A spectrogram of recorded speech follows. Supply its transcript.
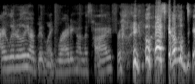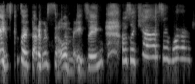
I literally I've been like riding on this high for like the last couple days because I thought it was so amazing. I was like, yes, it worked.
